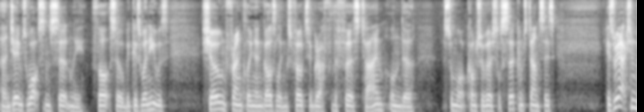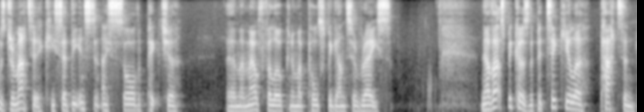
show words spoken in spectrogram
And james watson certainly thought so because when he was shown franklin and gosling's photograph for the first time under somewhat controversial circumstances his reaction was dramatic. He said the instant i saw the picture uh, my mouth fell open and my pulse began to race now, that's because the particular pattern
